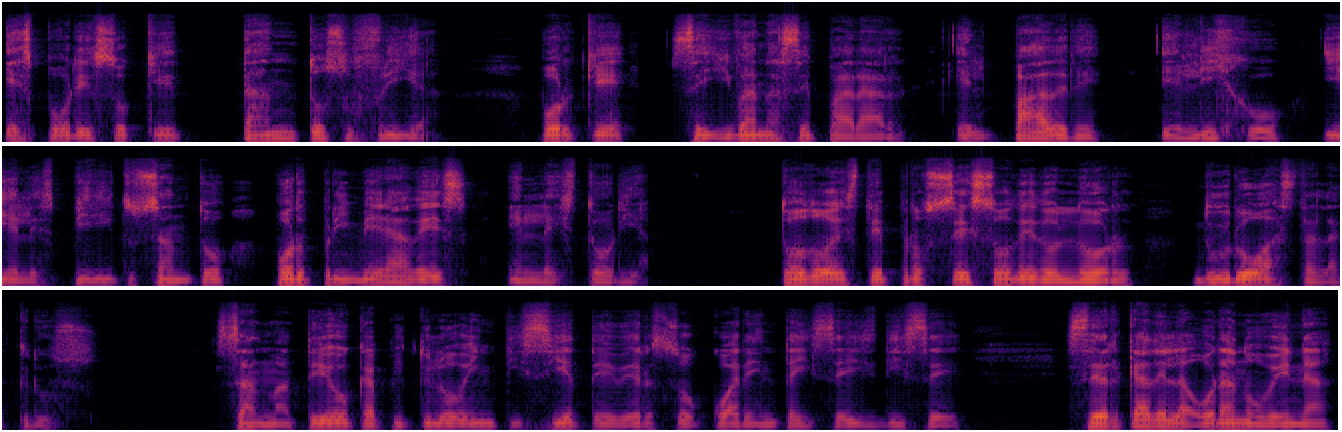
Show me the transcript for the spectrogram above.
Es por eso que tanto sufría, porque se iban a separar el Padre, el Hijo y el Espíritu Santo por primera vez en la historia. Todo este proceso de dolor duró hasta la cruz. San Mateo capítulo 27 verso 46 dice, Cerca de la hora novena,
